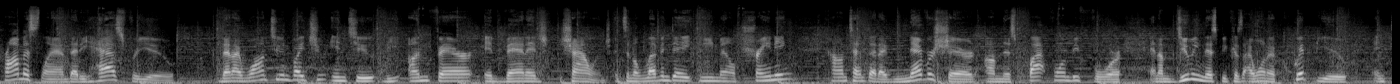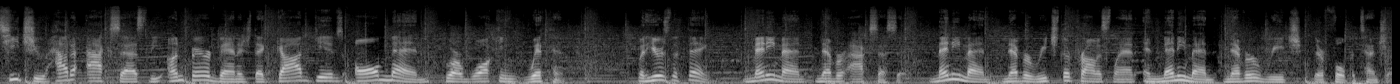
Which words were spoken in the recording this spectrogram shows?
promised land that He has for you, then I want to invite you into the Unfair Advantage Challenge. It's an 11 day email training content that I've never shared on this platform before. And I'm doing this because I want to equip you and teach you how to access the unfair advantage that God gives all men who are walking with Him. But here's the thing many men never access it, many men never reach their promised land, and many men never reach their full potential.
